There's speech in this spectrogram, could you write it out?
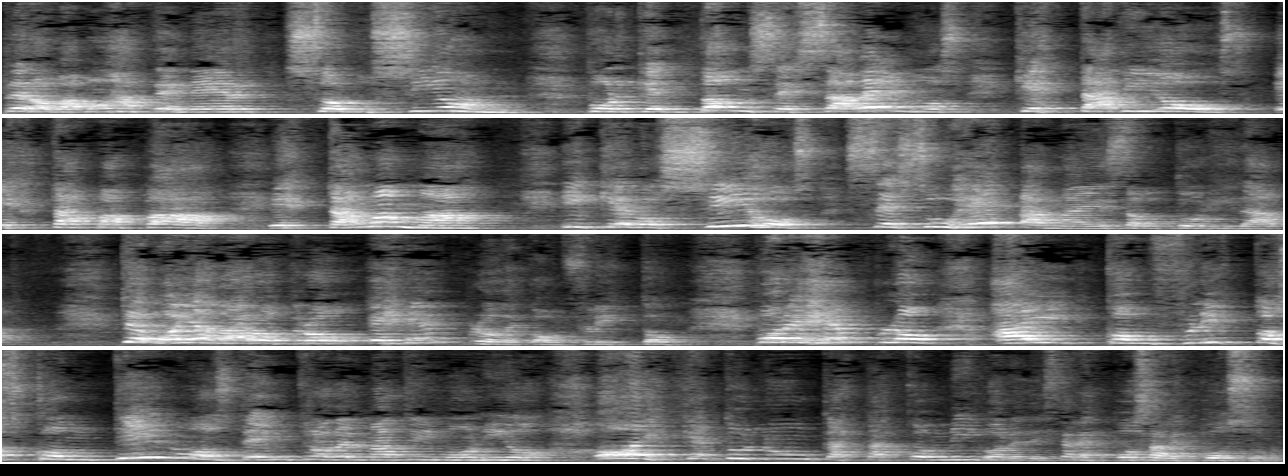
pero vamos a tener solución, porque entonces sabemos que está Dios, está papá, está mamá, y que los hijos se sujetan a esa autoridad. Te voy a dar otro ejemplo de conflicto. Por ejemplo, hay conflictos dentro del matrimonio. Oh, es que tú nunca estás conmigo, le dice la esposa al esposo.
